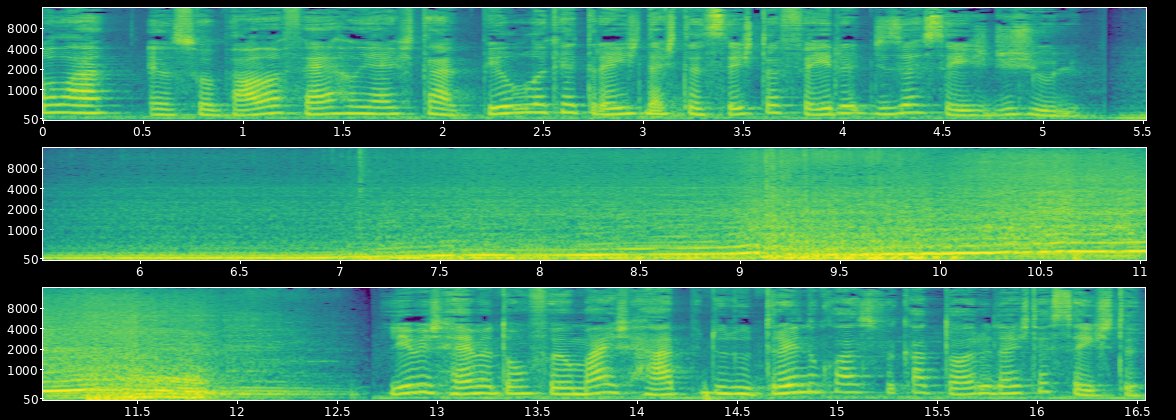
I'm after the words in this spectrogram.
Olá, eu sou Paula Ferro e esta é a Pílula Q3 desta sexta-feira, 16 de julho. Lewis Hamilton foi o mais rápido do treino classificatório desta sexta.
